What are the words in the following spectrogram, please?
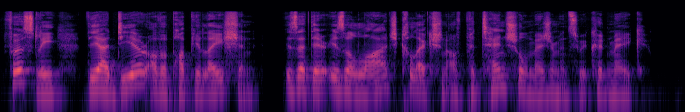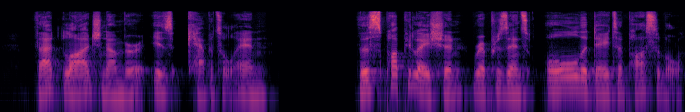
Firstly, the idea of a population is that there is a large collection of potential measurements we could make. That large number is capital N. This population represents all the data possible.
